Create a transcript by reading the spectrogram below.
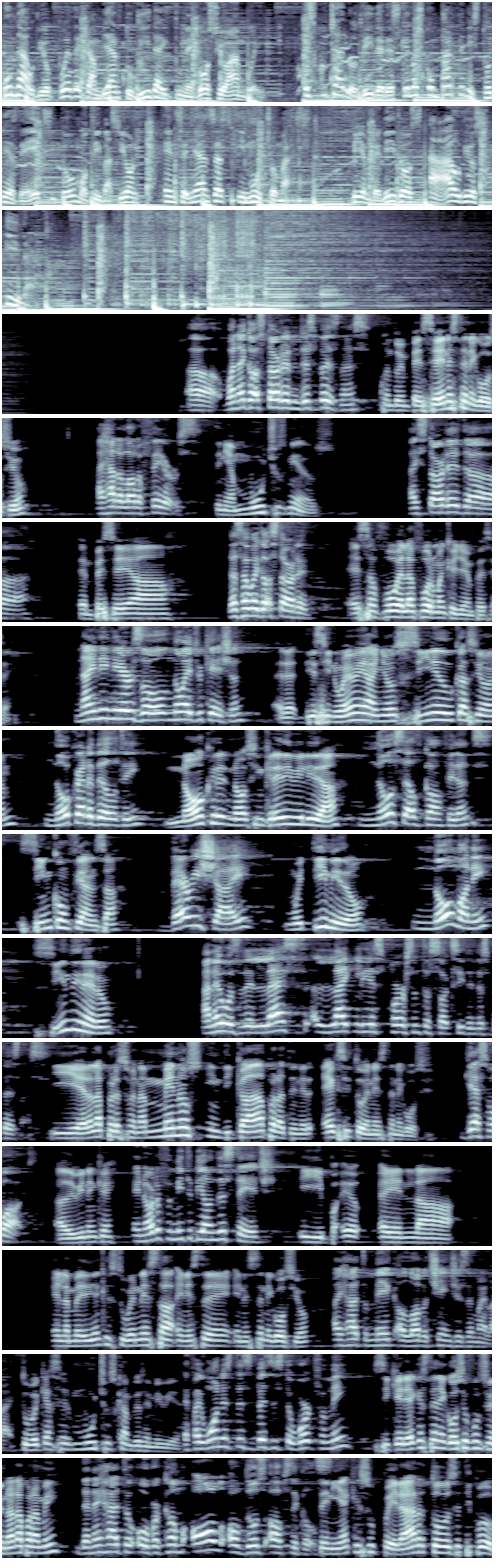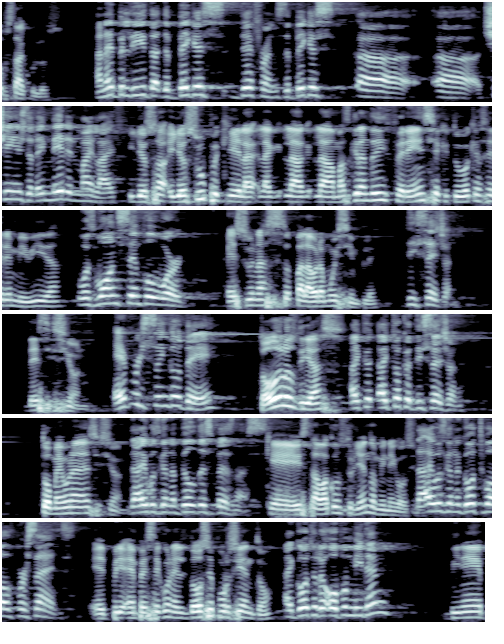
Un audio puede cambiar tu vida y tu negocio Amway. Escucha a los líderes que nos comparten historias de éxito, motivación, enseñanzas y mucho más. Bienvenidos a Audios INA. Uh, when I got started in this business, Cuando empecé en este negocio, I had a lot of fears. tenía muchos miedos. I started, uh, Empecé a... that's how I got started. Esa fue la forma en que yo empecé. 19 years old, no education, Era 19 años sin educación, no credibility, no, cre- no- sin credibilidad, no self-confidence, sin confianza, very shy, muy tímido, no money, sin dinero. And I was the less likeliest person to succeed in this business. y era la persona menos indicada para tener éxito en este negocio. Guess what? Adivinen qué. In order for me to be on this stage, Y eh, en la, en la medida en que estuve en, esta, en, este, en este negocio, I had to make a lot of changes in my life. tuve que hacer muchos cambios en mi vida. If I wanted this business to work for me, Si quería que este negocio funcionara para mí, then I had to overcome all of those obstacles. tenía que superar todo ese tipo de obstáculos. And I believe that the biggest difference, the biggest uh, uh, change that I made in my life Y yo, sa- y yo supe que la, la- la- la más grande diferencia que tuve que hacer en mi vida was one simple word es una palabra muy simple, decision. decisión. Every single day, Todos los días I, could, I took a decision tomé una decisión, that I was going to build this business, que estaba construyendo mi negocio. that I was going to go 12%. El pri- empecé con el 12%, I go to the open meeting, vine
